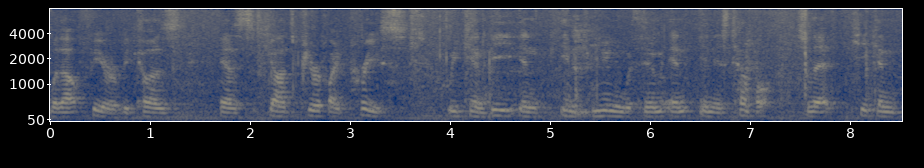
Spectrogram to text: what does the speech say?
without fear because as God's purified priests, we can be in, in communion with him and in his temple so that he can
